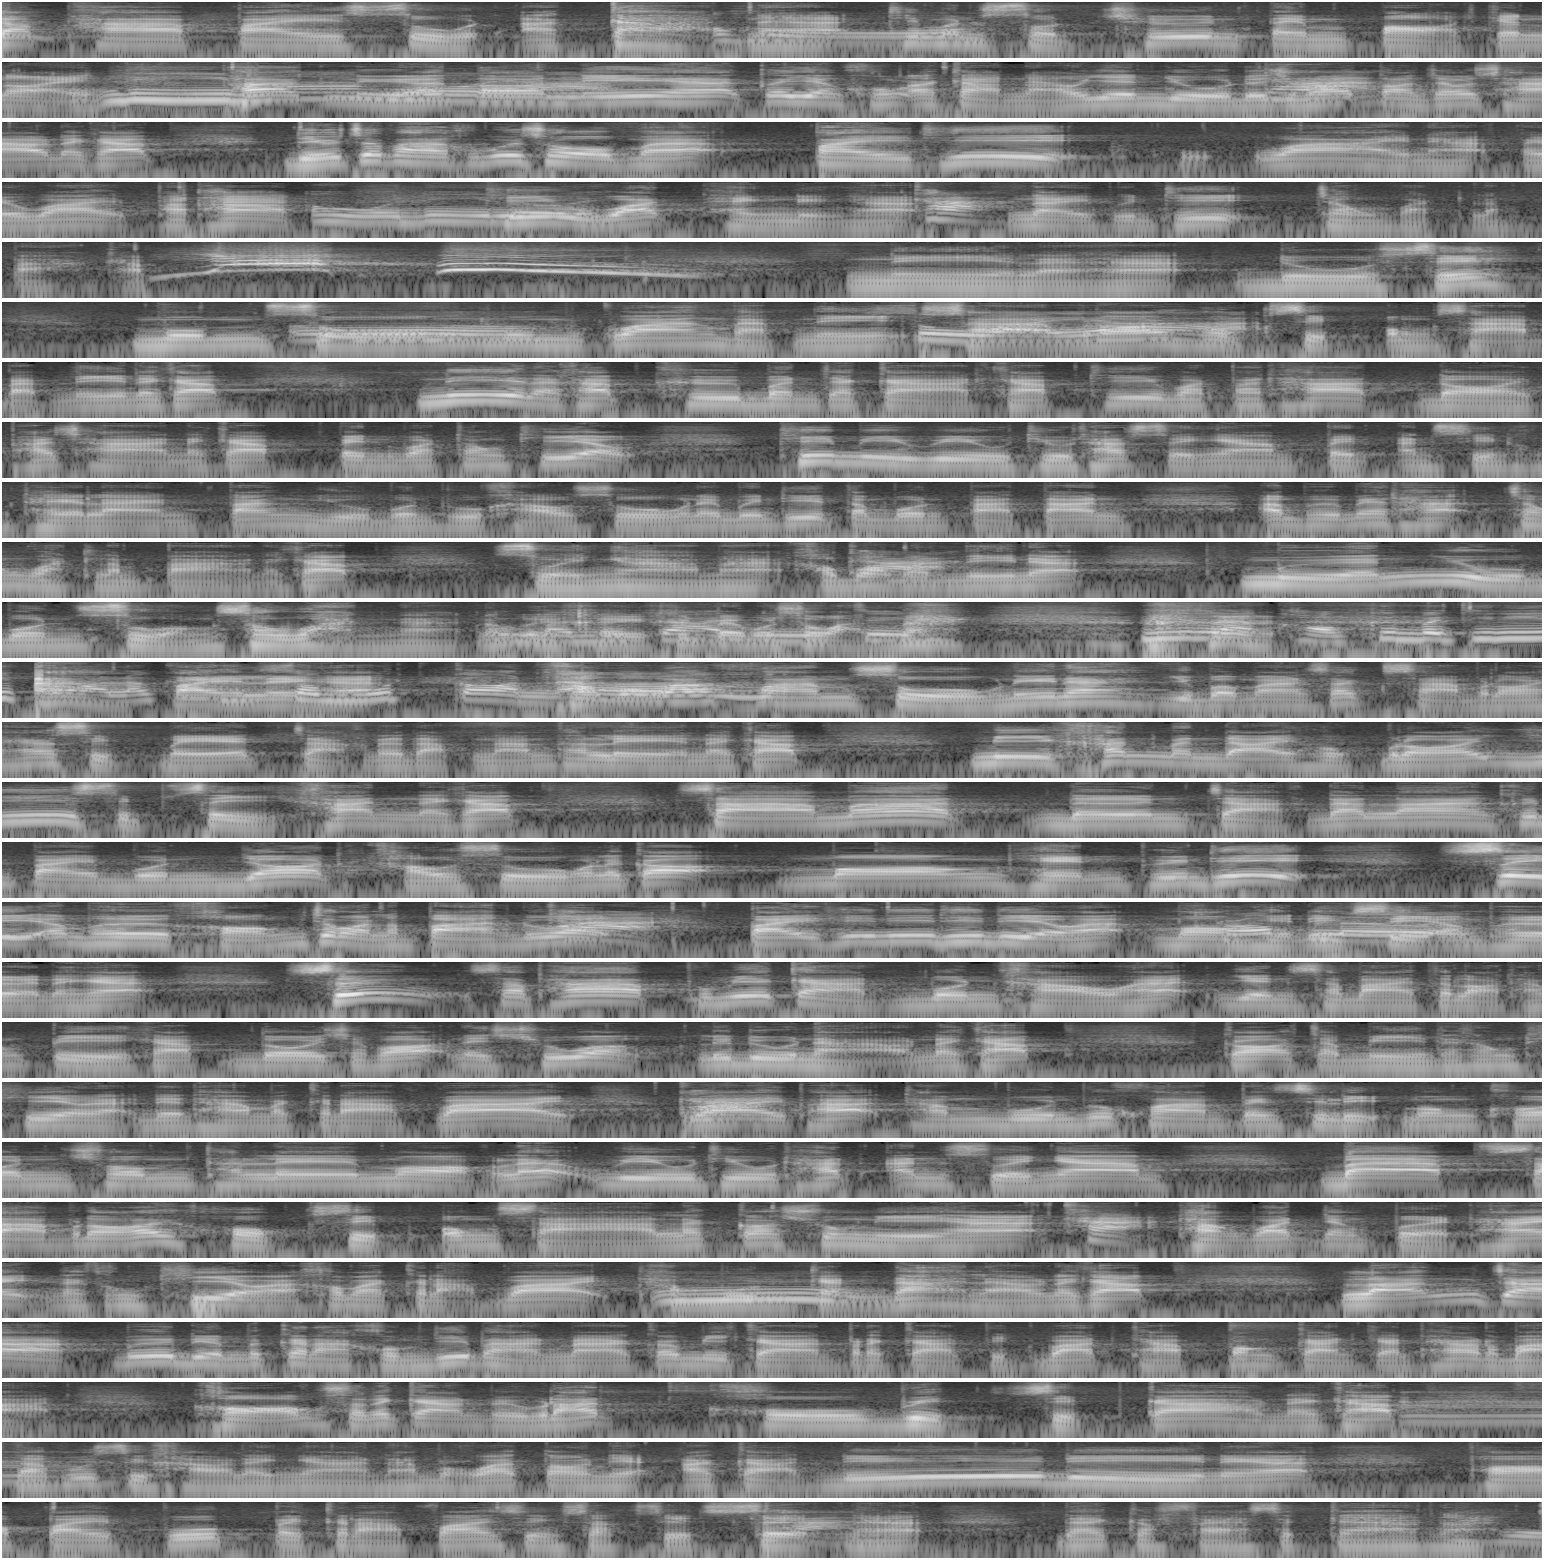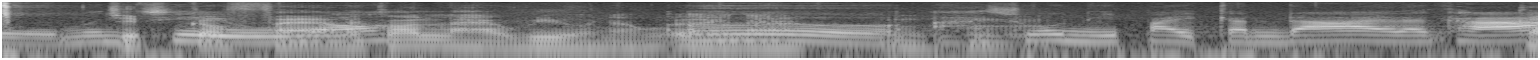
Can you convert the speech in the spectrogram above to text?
จะพาไปสูดอากาศนะฮะโอ้โหที่มันสดชื่นเต็มปอดกันหน่อยดีมากภาคเหนือตอนนี้ฮะก็ยังคงอากาศหนาวเย็นอยู่โดยเฉพาะค่ะตอนเช้าๆนะครับ เดี๋ยวจะพาคุณผู้ชมฮะไปที่ไหว้นะฮะไปไหว้พระธาตุโอ้ดีเลยที่วัดแห่งหนึ่งฮะค่ะในพื้นที่จังหวัดลำปางครับ นี่แหละฮะดูสิมุมสูงโอ้มุมกว้างแบบนี้สวยอะ360 องศาแบบนี้นะครับ นี่แหละครับคือบรรยากาศครับที่วัดพระธาตุดอยพระชานะครับเป็นวัดท่องเที่ยวที่มีวิวทิวทัศน์สวยงามเป็นอันซีนของไทยแลนด์ตั้งอยู่บนภูเขาสูงในพื้นที่ตำบลป่าตันอำเภอแม่ทะจังหวัดลำปางนะครับสวยงามฮะเขาบอกค่ะ แบบนี้นะเหมือนอยู่บนสวงสวรรค์นะน้องเอ๋ยเคยขึ้นไปบนสวรรค์ไหมบรรยากาศดีจริงนี่แหละขอขึ้นไปที่นี่ก่อนแล้วกันไปเลยสมมุติก่อนเขาบอกว่าเความสูงนี่นะอยู่ประมาณสัก 350 เมตร จากระดับน้ำทะเลนะครับ มีขั้นบันได 624 ขั้นนะครับ สามารถเดินจากด้านล่างขึ้นไปบนยอดเขาสูง แล้วก็มองเห็นพื้นที่ 4 อำเภอของจังหวัดลำปางด้วย ค่ะไปที่นี่ที่เดียวฮะมองเห็นอีกครบเลย 4 อำเภอนะครับซึ่งสภาพภูมิอากาศบนเขาฮะเย็นสบายตลอดทั้งปีครับโดยเฉพาะในช่วงฤดูหนาวนะครับ ก็จะมีนักท่องเที่ยวเนี่ยเดินทางมากราบไหว้ไหว้พระทำบุญเพื่อความเป็นสิริมงคล ชมทะเลหมอก และวิวทิวทัศน์อันสวยงาม แบบ 360 องศา แล้วก็ช่วงนี้ฮะค่ะ ทางวัดยังเปิดให้นักท่องเที่ยวอะเข้ามากราบไหว้ทำบุญกันได้แล้วนะครับ หลังจากเมื่อเดือนมกราคมที่ผ่านมาก็มีการประกาศปิดวัดครับป้องกันการแพร่ระบาดของสถานการณ์ไวรัสโควิด -19 นะครับอ่าและผู้สื่อข่าวรายงานนะบอกว่าตอนนี้อากาศดีดีๆนะฮะพอไปปุ๊บไปกราบไหว้สิ่งศักดิ์สิทธิ์เสร็จนะฮะได้กาแฟสักแก้วนะโอ้โหมันจิบชิลกาแฟเนอะ แล้วก็แลวิวนะน้องเอเอ๋ยนะอม อะช่วงนี้ไปกันได้นะคะ ครับ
